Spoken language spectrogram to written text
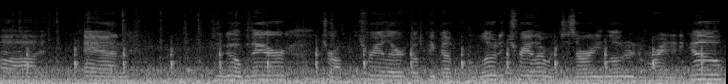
Uh, and we go over there, drop the trailer, go pick up the loaded trailer, which is already loaded and ready to go.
